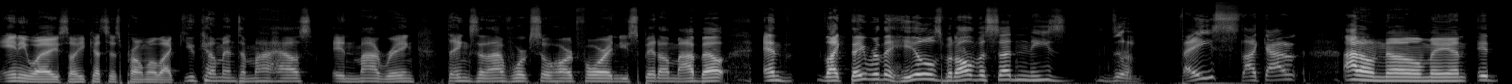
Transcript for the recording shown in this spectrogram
Anyway, so he cuts his promo like, "You come into my house in my ring, things that I've worked so hard for, and you spit on my belt." And like they were the heels, but all of a sudden he's the face. Like I, I don't know, man. It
